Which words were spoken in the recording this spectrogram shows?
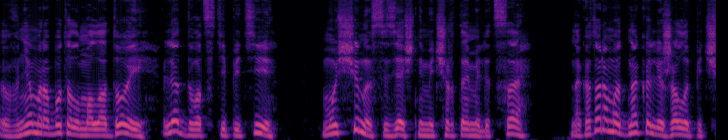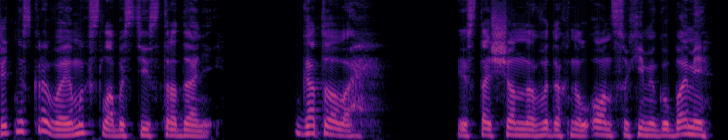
В нем работал молодой, лет 25, мужчина с изящными чертами лица, на котором, однако, лежала печать нескрываемых слабостей и страданий. «Готово!» Истощенно выдохнул он сухими губами,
